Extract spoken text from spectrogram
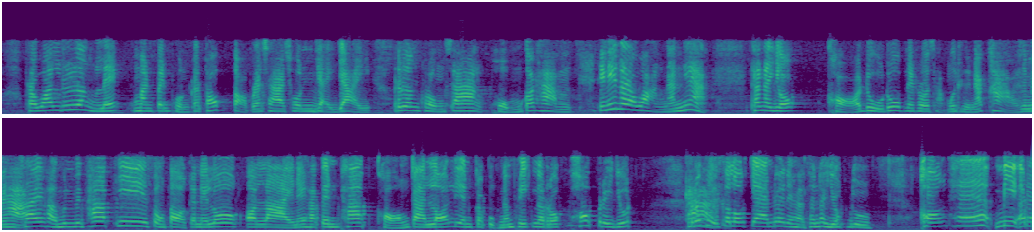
ำเพราะว่าเรื่องเล็กมันเป็นผลกระทบต่อประชาชนใหญ่ ๆ เรื่องโครงสร้างผมก็ทำทีนี้ในระหว่างนั้นเนี่ยท่านนายก ขอดูรูปในโทรศัพท์มือถือนักข่าวใช่ไหมคะ ใช่ค่ะ มันเป็นภาพที่ส่งต่อกันในโลกออนไลน์นะคะ เป็นภาพของการล้อเลียนกระปุกน้ำพริกนรกพ่อประยุทธ์ ค่ะ ระบุสโลแกนด้วยนะคะท่านนายกดู ของแท้มีอะไร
